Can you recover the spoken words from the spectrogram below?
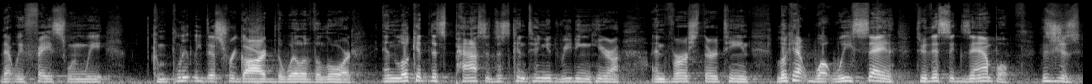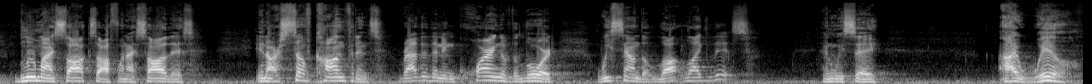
that we face when we completely disregard the will of the Lord. And look at this passage, just continued reading here in verse 13. Look at what we say through this example. This just blew my socks off when I saw this. In our self confidence, rather than inquiring of the Lord, we sound a lot like this. And we say, I will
